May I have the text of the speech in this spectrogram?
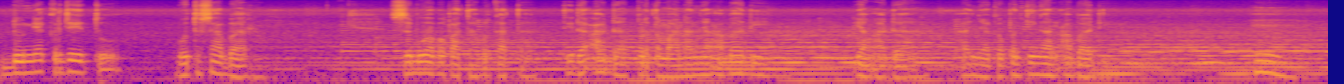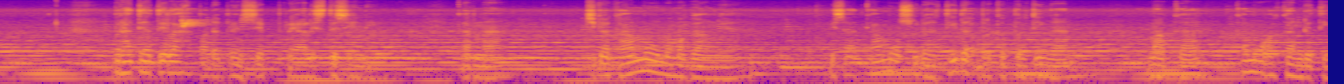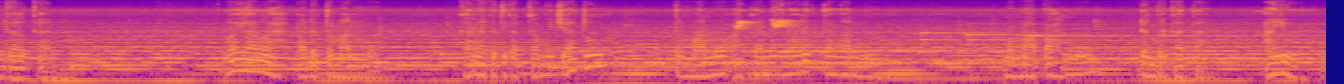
Dunia kerja itu butuh sabar. Sebuah pepatah berkata, tidak ada pertemanan yang abadi. Yang ada hanya kepentingan abadi. Hmm. Berhati-hatilah pada prinsip realistis ini. Karena jika kamu memegangnya, di saat kamu sudah tidak berkepentingan, maka kamu akan ditinggalkan. Loyallah pada temanmu, karena ketika kamu jatuh, temanmu akan menarik tanganmu, memapahmu, dan berkata, "Ayo, kita bisa."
